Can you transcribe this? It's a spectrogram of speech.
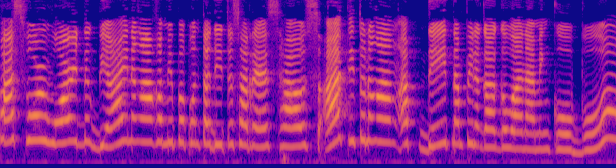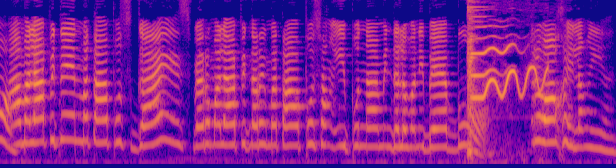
fast forward, nagbiyahe na nga kami papunta dito sa rest house. At ito na nga ang update ng pinagagawa naming kubo. Ah, malapit na yan matapos, guys. Pero malapit na rin matapos ang ipon namin dalawa ni Bebo. Pero okay lang yan.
